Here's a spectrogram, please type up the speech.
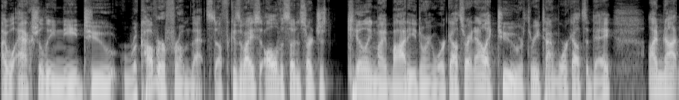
I will actually need to recover from that stuff because if I all of a sudden start just killing my body during workouts right now like two or three time workouts a day, I'm not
